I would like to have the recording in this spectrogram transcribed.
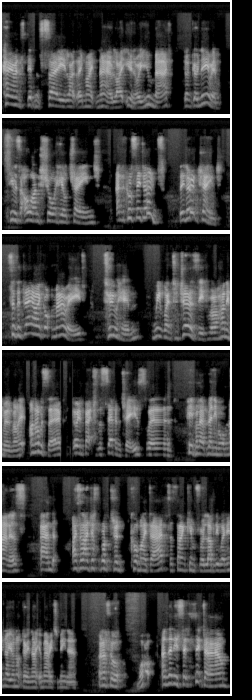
parents didn't say like they might now, like, you know, are you mad? Don't go near him. He was, like, oh, I'm sure he'll change. And of course they don't. They don't change. So the day I got married to him, we went to Jersey for our honeymoon, right? And I was there going back to the 70s when people have many more manners. And I said, I just want to call my dad to thank him for a lovely wedding. No, you're not doing that. You're married to me now. And I thought, what? And then he said, sit down.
